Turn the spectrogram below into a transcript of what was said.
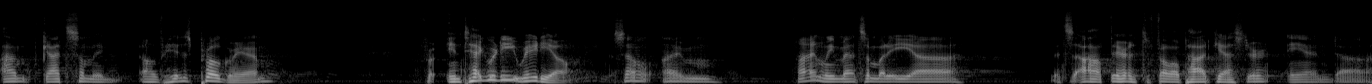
I've got some of his program for Integrity Radio. So I'm finally met somebody uh, that's out there, that's a fellow podcaster, and uh,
